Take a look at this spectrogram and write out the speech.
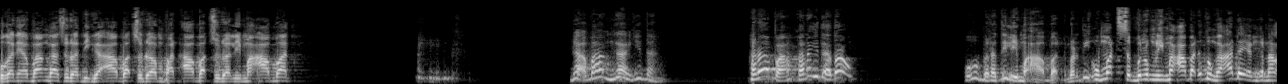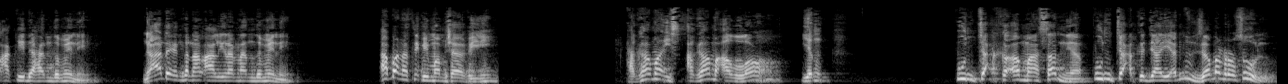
Bukannya bangga sudah tiga abad, sudah empat abad, sudah lima abad. Gak bangga kita. Kenapa? Karena kita tahu. Oh berarti lima abad. Berarti umat sebelum lima abad itu nggak ada yang kenal akidah antum ini. Nggak ada yang kenal aliran antum ini. Apa nasib Imam Syafi'i? Agama is agama Allah yang puncak keemasannya, puncak kejayaan itu zaman Rasul.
